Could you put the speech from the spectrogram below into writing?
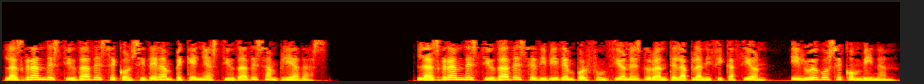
las grandes ciudades se consideran pequeñas ciudades ampliadas. Las grandes ciudades se dividen por funciones durante la planificación, y luego se combinan.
